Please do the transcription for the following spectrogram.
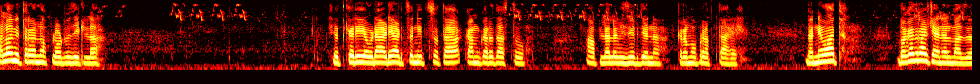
आलो मित्रांनो प्लॉट व्हिजिटला शेतकरी एवढ्या अडीअडचणीत स्वतः काम करत असतो. आपल्याला व्हिजिट देणं क्रमप्राप्त आहे. धन्यवाद. बघत राहा चॅनल माझं.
